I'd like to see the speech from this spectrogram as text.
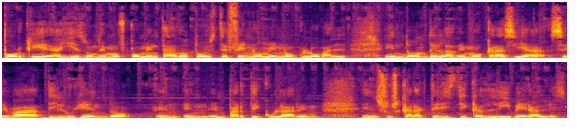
porque ahí es donde hemos comentado todo este fenómeno global en donde la democracia se va diluyendo, en, particular en, en sus características liberales,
